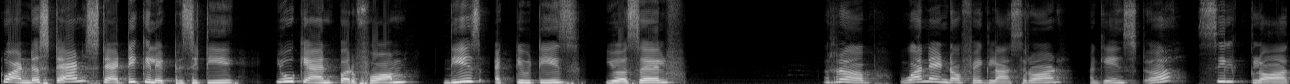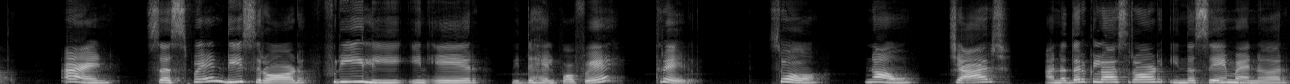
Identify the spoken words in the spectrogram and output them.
to understand static electricity, you can perform these activities yourself. Rub one end of a glass rod against a silk cloth and suspend this rod freely in air with the help of a thread. So now charge another glass rod in the same manner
